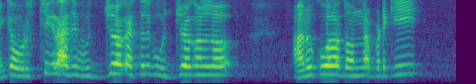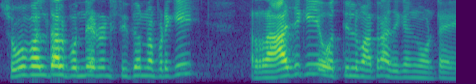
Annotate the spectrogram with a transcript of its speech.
ఇంకా వృశ్చిక రాశి ఉద్యోగస్తులకు ఉద్యోగంలో అనుకూలత ఉన్నప్పటికీ శుభ ఫలితాలు పొందేటువంటి స్థితి ఉన్నప్పటికీ రాజకీయ ఒత్తిళ్ళు మాత్రం అధికంగా ఉంటాయి.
